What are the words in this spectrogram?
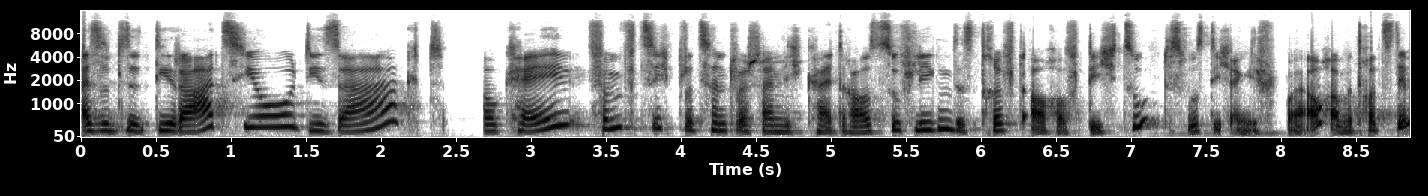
Also die, die Ratio, die sagt, okay, 50 Prozent Wahrscheinlichkeit rauszufliegen, das trifft auch auf dich zu. Das wusste ich eigentlich vorher auch, aber trotzdem.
